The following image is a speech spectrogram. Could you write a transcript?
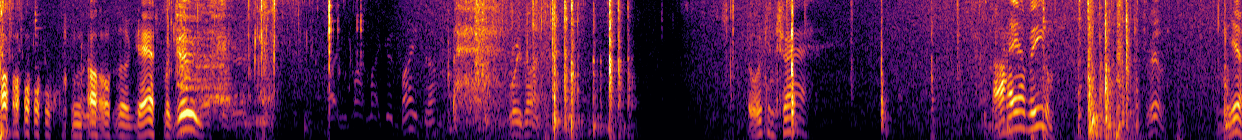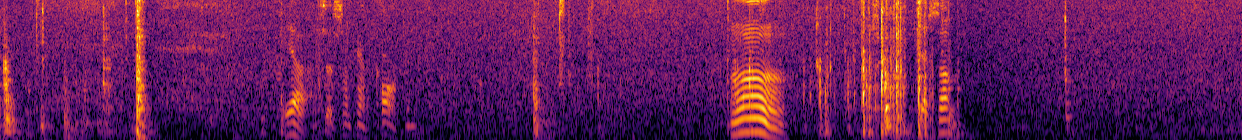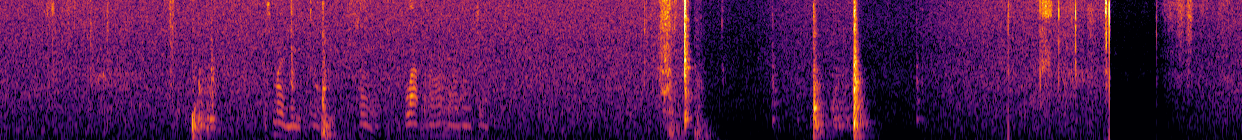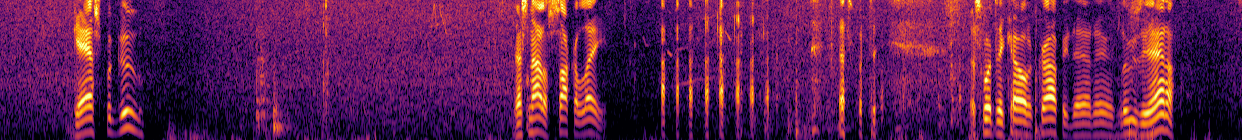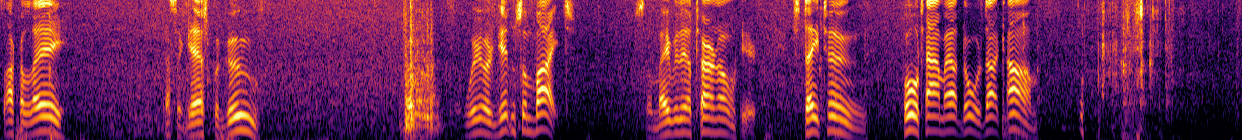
Oh, no, the gaspergou. You might make good bait though. What do you think? We can try. I have eat them. Really? Yeah. Yeah. This is some kind of isn't Mmm. That's something. Might need a little sand flopping around out there. Gaspergou. That's not a sac-a-lait. that's what they, that's what they call a crappie down there in Louisiana. Sac-a-lait. That's a gaspergou. But we are getting some bites. So maybe they'll turn on here. Stay tuned. FullTimeOutdoors.com.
